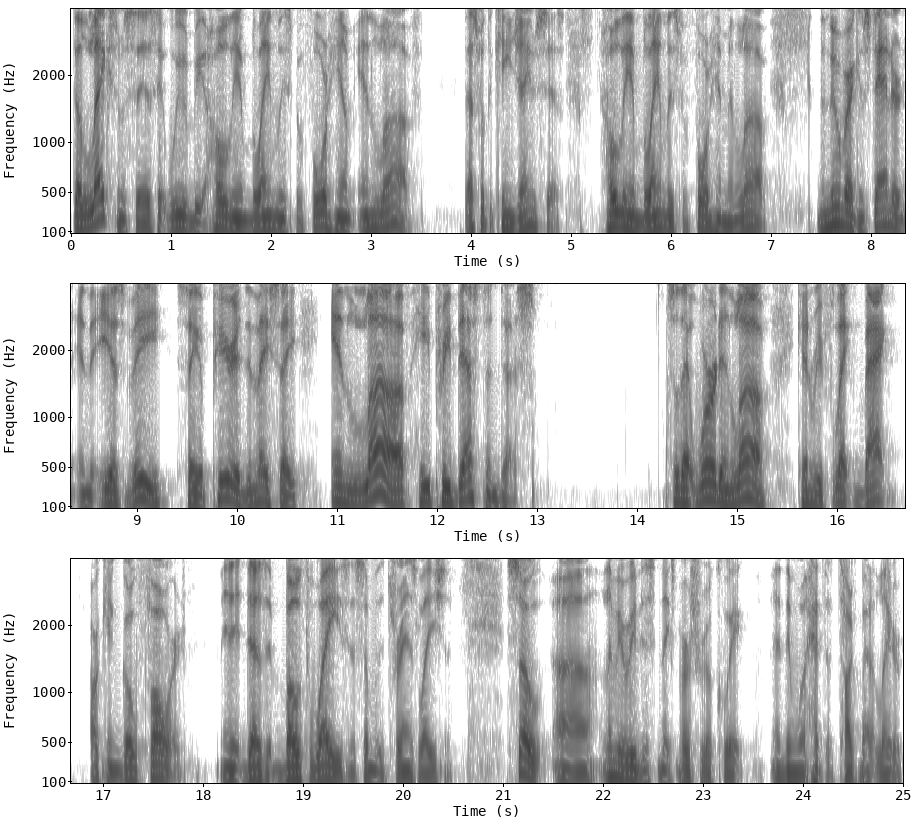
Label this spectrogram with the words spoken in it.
The Lexham says that we would be holy and blameless before Him in love. That's what the King James says holy and blameless before Him in love. The New American Standard and the ESV say a period, then they say, in love, He predestined us. So that word in love can reflect back or can go forward. And it does it both ways in some of the translations. So uh, let me read this next verse real quick, and then we'll have to talk about it later.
